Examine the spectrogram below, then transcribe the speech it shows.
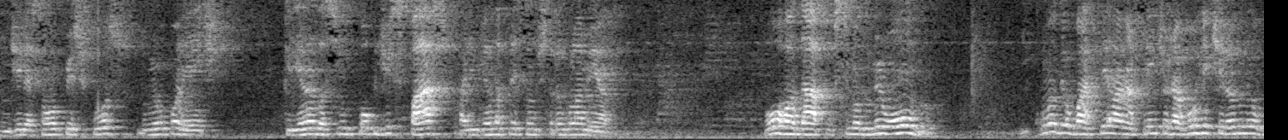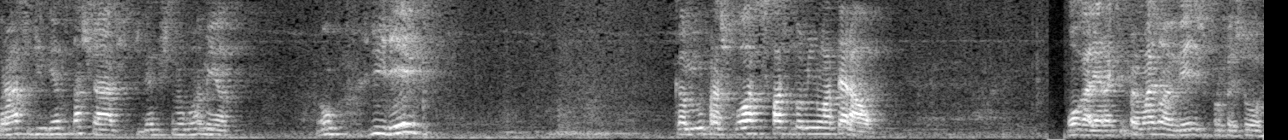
em direção ao pescoço do meu oponente, criando assim um pouco de espaço, aliviando a pressão de estrangulamento. Vou rodar por cima do meu ombro e quando eu bater lá na frente eu já vou retirando meu braço de dentro da chave, de dentro do estrangulamento. Então, virei, caminho para as costas faço o domínio lateral. Bom, galera, aqui foi mais uma vez o professor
